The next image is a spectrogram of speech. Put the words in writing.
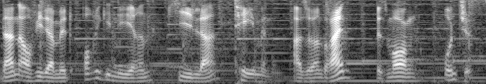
Dann auch wieder mit originären Kieler Themen. Also hören Sie rein. Bis morgen und tschüss.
